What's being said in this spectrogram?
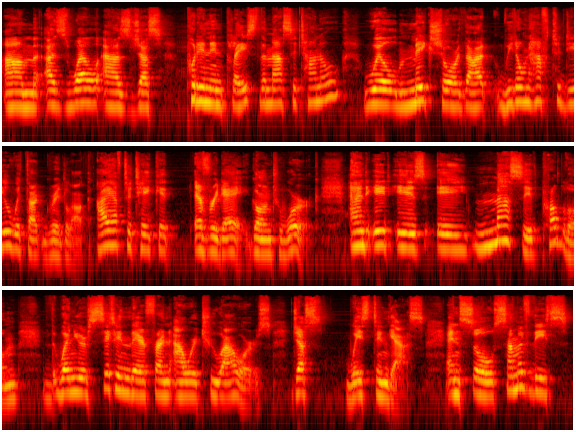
um, as well as just putting in place the Massey Tunnel will make sure that we don't have to deal with that gridlock. I have to take it every day going to work. And it is a massive problem when you're sitting there for an hour, two hours, just wasting gas. And so some of these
